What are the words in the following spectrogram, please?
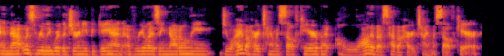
And that was really where the journey began of realizing not only do I have a hard time with self care, but a lot of us have a hard time with self care.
